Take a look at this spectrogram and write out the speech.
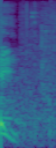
Hey!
